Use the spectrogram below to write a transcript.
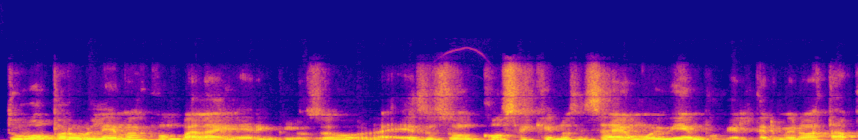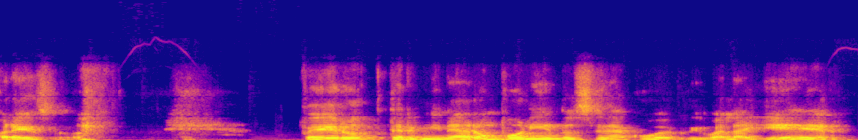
Tuvo problemas con Balaguer, incluso esas son cosas que no se sabe muy bien porque él terminó hasta preso. Pero terminaron poniéndose de acuerdo y Balaguer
